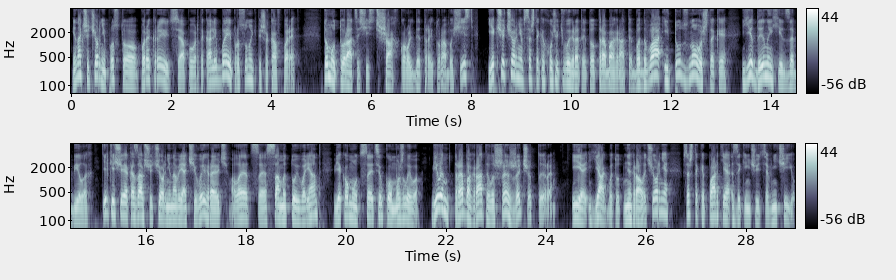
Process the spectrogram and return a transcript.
Інакше чорні просто перекриються по вертикалі Б і просунуть пішака вперед. Тому тура С6 шах, король Д3, тура Б6. Якщо чорні все ж таки хочуть виграти, то треба грати Б2, і тут знову ж таки єдиний хід за білих. Тільки що я казав, що чорні навряд чи виграють, але це саме той варіант, в якому це цілком можливо. Білим треба грати лише G4. І як би тут не грали чорні, все ж таки партія закінчується в нічию.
